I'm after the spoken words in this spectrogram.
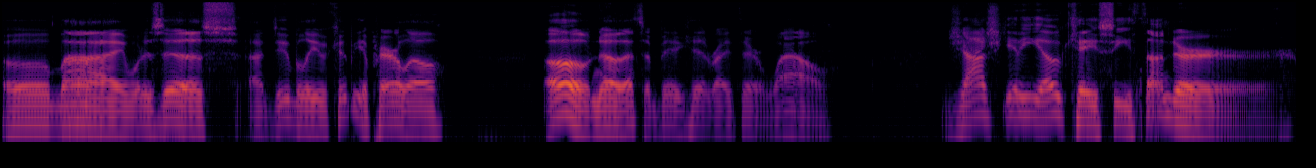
Oh my, what is this? I do believe it could be a parallel. Oh no, that's a big hit right there. Wow. Josh Giddey, OKC Thunder.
